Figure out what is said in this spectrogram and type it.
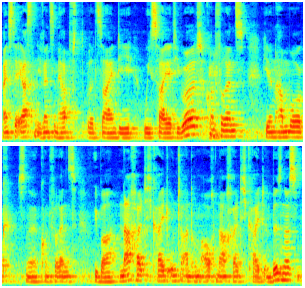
eins der ersten Events im Herbst wird sein die We Society World Konferenz hier in Hamburg. Das ist eine Konferenz über Nachhaltigkeit, unter anderem auch Nachhaltigkeit im Business.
